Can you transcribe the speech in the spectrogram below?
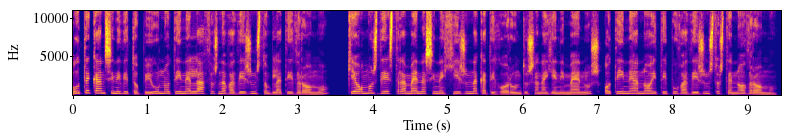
Ούτε καν συνειδητοποιούν ότι είναι λάθος να βαδίζουν στον πλατή δρόμο, και όμως διεστραμμένα συνεχίζουν να κατηγορούν τους αναγεννημένους ότι είναι ανόητοι που βαδίζουν στο στενό δρόμο.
